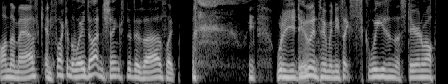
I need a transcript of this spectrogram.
on the mask, and fucking the way Dalton Shanks did his eyes, like. What are you doing to him? And he's like squeezing the steering wheel.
